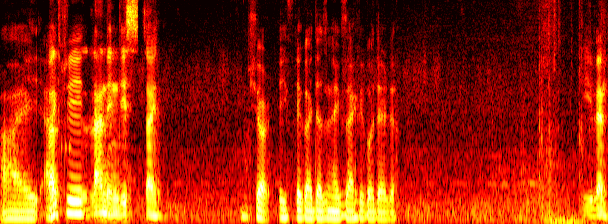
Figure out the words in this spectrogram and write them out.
I But actually land in this side. sure if the guy doesn't exactly go there though. The event.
